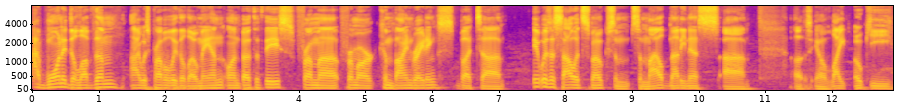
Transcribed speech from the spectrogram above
I wanted to love them. I was probably the low man on both of these from uh, from our combined ratings, but uh, it was a solid smoke, some some mild nuttiness. Uh, uh, you know, light oaky,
